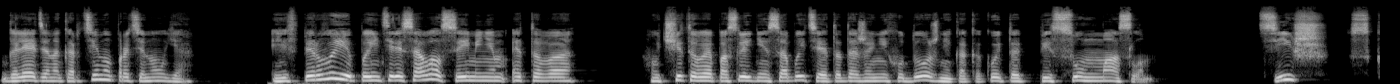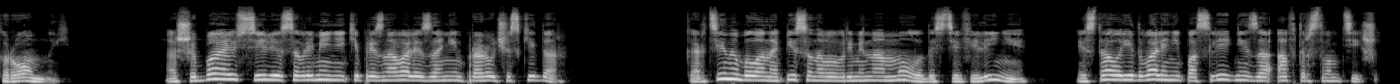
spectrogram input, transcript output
Глядя на картину, протянул я. И впервые поинтересовался именем этого... Учитывая последние события, это даже не художник, а какой-то писун маслом. Тишь скромный. Ошибаюсь, или современники признавали за ним пророческий дар. Картина была написана во времена молодости Феллинии и стала едва ли не последней за авторством Тиши.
